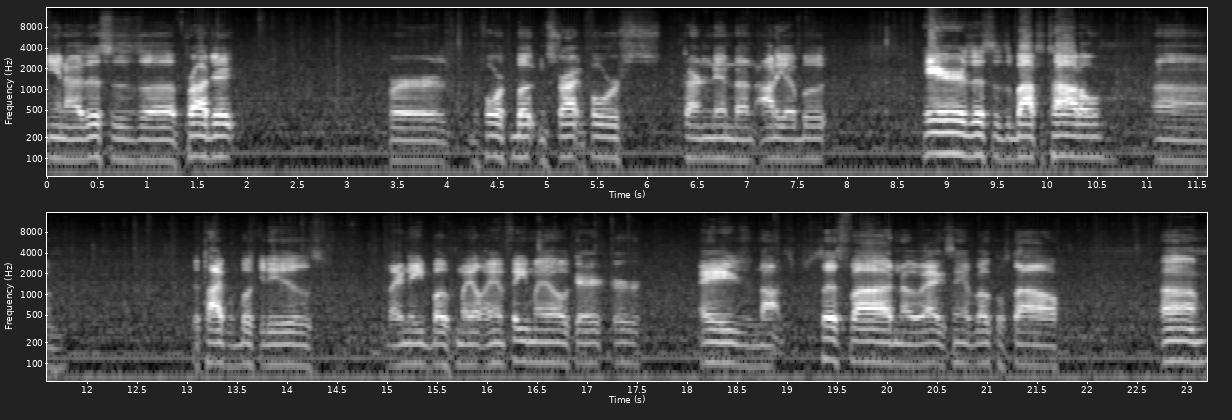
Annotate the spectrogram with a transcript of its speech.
You know, this is a project for the fourth book in Strike Force, turned into an audio book. Here, this is about the title. Um, the type of book it is. They need both male and female character. Age not specified. No accent, vocal style. Um,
